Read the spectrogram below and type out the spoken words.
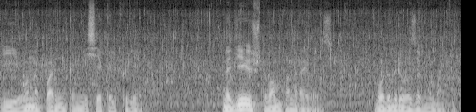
и его напарником месье Калькуле. Надеюсь, что вам понравилось. Благодарю вас за внимание.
